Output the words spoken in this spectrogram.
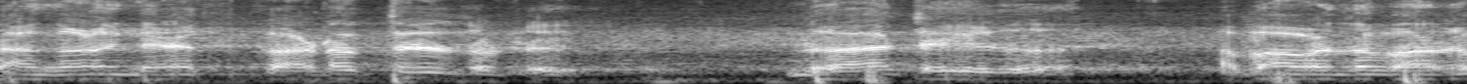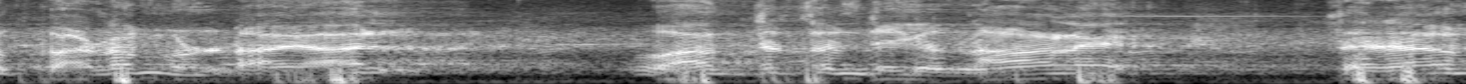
തങ്ങളിങ്ങനെ കടത്തിന് തൊട്ട് ദുആ ചെയ്തത്? അപ്പോൾ അവിടുന്ന് പറഞ്ഞു കടമുണ്ടായാൽ വാഗ്ദത്തം ചെയ്യും. നാളെ തരാം.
